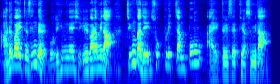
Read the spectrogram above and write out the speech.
아르바이트생들 모두 힘내시길 바랍니다. 지금까지 속풀이 짬뽕 알뜰 세트였습니다.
